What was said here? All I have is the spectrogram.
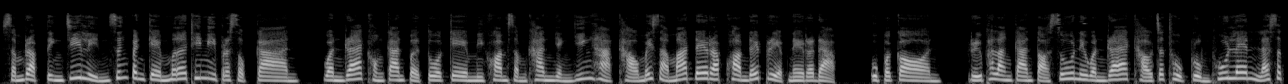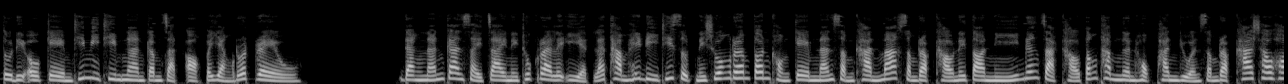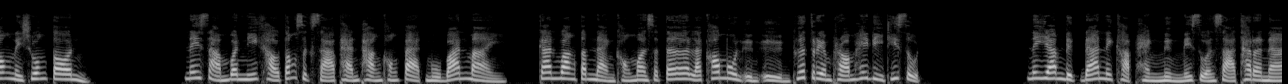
สำหรับติงจี้หลินซึ่งเป็นเกมเมอร์ที่มีประสบการณ์ วันแรกของการเปิดตัวเกมมีความสำคัญอย่างยิ่งหากเขาไม่สามารถได้รับความได้เปรียบในระดับ อุปกรณ์ หรือพลังการต่อสู้ในวันแรกเขาจะถูกกลุ่มผู้เล่นและสตูดิโอเกมที่มีทีมงานกำจัดออกไปอย่างรวดเร็ว ดังนั้นการใส่ใจในทุกรายละเอียดและทำให้ดีที่สุดในช่วงเริ่มต้นของเกมนั้นสำคัญมากสำหรับเขาในตอนนี้ เนื่องจากเขาต้องทำเงิน 6,000 หยวนสำหรับค่าเช่าห้องในช่วงต้น ในสามวันนี้เขาต้องศึกษาแผนผังของ 8 หมู่บ้านใหม่ การวางตำแหน่งของมอนสเตอร์และข้อมูลอื่น ๆ เพื่อเตรียมพร้อมให้ดีที่สุด ในยามดึกด้านในคลับแห่งหนึ่งในสวนสาธารณะ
